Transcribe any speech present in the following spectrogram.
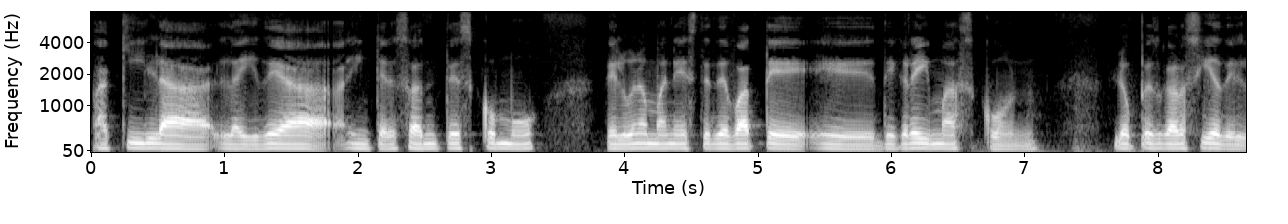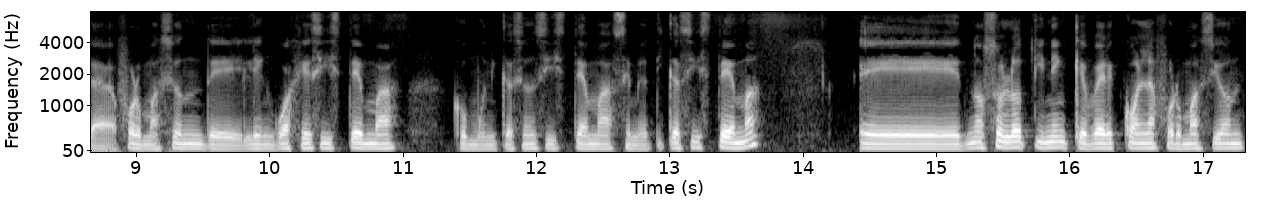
aquí la, la idea interesante es cómo de alguna manera este debate eh, de Greimas con López García de la formación de lenguaje sistema, comunicación sistema, semiótica sistema, eh, no solo tienen que ver con la formación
